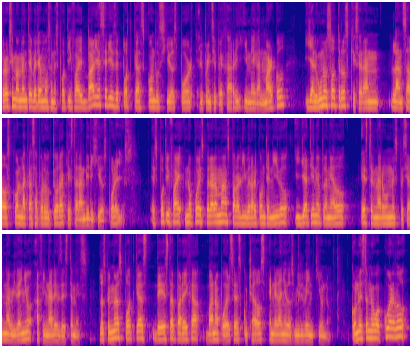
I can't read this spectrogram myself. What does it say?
Próximamente veremos en Spotify varias series de podcasts conducidos por el príncipe Harry y Meghan Markle y algunos otros que serán lanzados con la casa productora que estarán dirigidos por ellos. Spotify no puede esperar más para liberar contenido y ya tiene planeado estrenar un especial navideño a finales de este mes. Los primeros podcasts de esta pareja van a poder ser escuchados en el año 2021. Con este nuevo acuerdo,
